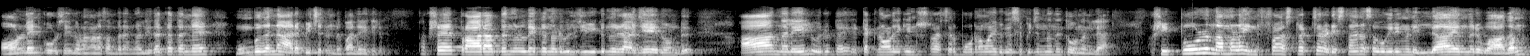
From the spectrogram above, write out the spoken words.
ഓൺലൈൻ കോഴ്സ് തുടങ്ങാനുള്ള സംരംഭങ്ങൾ ഇതൊക്കെ തന്നെ മുമ്പ് തന്നെ ആരംഭിച്ചിട്ടുണ്ട് പല ഇതിലും. പക്ഷേ പ്രാരാബ്ദങ്ങളുടെയൊക്കെ നടുവിൽ ജീവിക്കുന്ന ഒരു രാജ്യമായതുകൊണ്ട് ആ നിലയിൽ ഒരു ടെക്നോളജിക്കൽ ഇൻഫ്രാസ്ട്രക്ചർ പൂർണമായി വികസിപ്പിച്ചെന്ന് തോന്നുന്നില്ല. പക്ഷെ ഇപ്പോഴും നമ്മളെ ഇൻഫ്രാസ്ട്രക്ചർ അടിസ്ഥാന സൗകര്യങ്ങൾ ഇല്ല എന്നൊരു വാദം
